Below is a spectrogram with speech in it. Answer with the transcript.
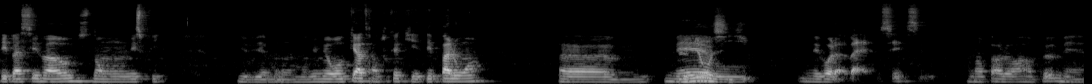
dépasser Mahomes dans mon esprit. Il y avait mon, numéro 4 en tout cas qui était pas loin. Euh, mais, aussi. mais voilà, bah, on en parlera un peu, mais,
